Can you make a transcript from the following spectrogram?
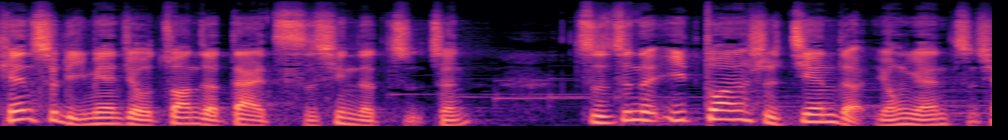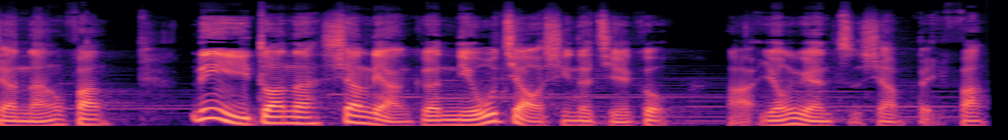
天池里面就装着带磁性的指针。指针的一端是尖的，永远指向南方；另一端呢，像两个牛角形的结构啊，永远指向北方。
